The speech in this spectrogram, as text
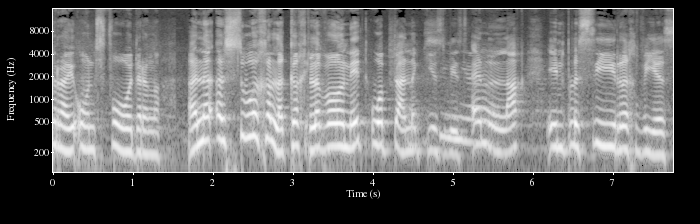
kry ons vorderinge. Hulle is so gelukkig. Hulle wil net oop tandetjies wees ja. en lag en plesierig wees.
